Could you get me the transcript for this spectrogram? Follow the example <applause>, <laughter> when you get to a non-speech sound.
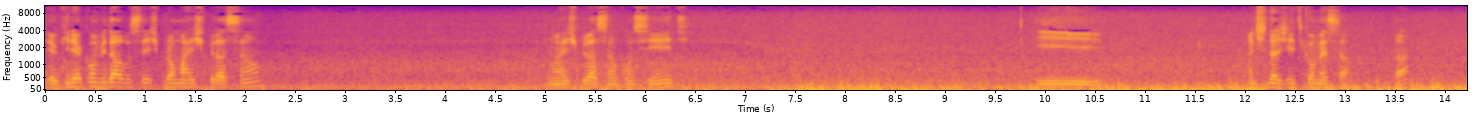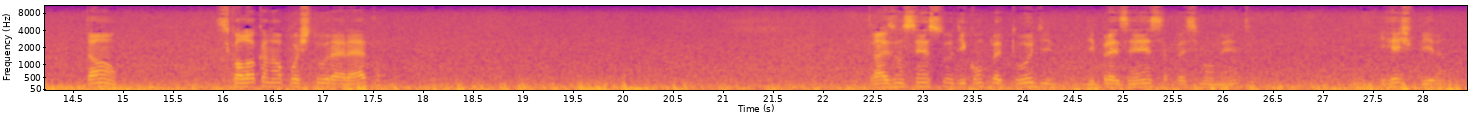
eu queria convidar vocês para uma respiração, uma respiração consciente. E antes da gente começar, tá? Então, se coloca numa postura ereta. Traz um senso de completude, de presença para esse momento e respira.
